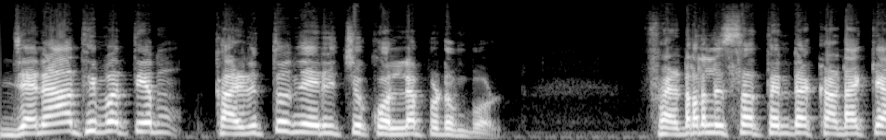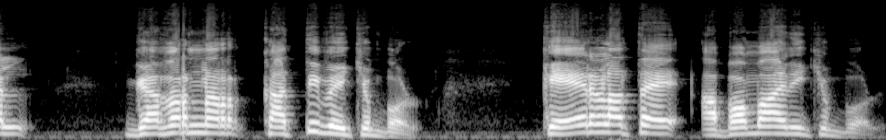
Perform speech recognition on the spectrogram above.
ജനാധിപത്യം കഴുത്തു ഞെരിച്ചു കൊല്ലപ്പെടുമ്പോൾ ഫെഡറലിസത്തിന്റെ കടയ്ക്കൽ ഗവർണർ കത്തിവെക്കുമ്പോൾ കേരളത്തെ അപമാനിക്കുമ്പോൾ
